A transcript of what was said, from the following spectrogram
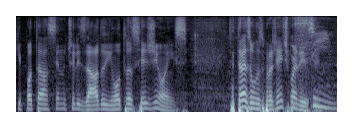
que pode estar sendo utilizado em outras regiões. Você traz coisa para a gente, Marlice? Sim.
